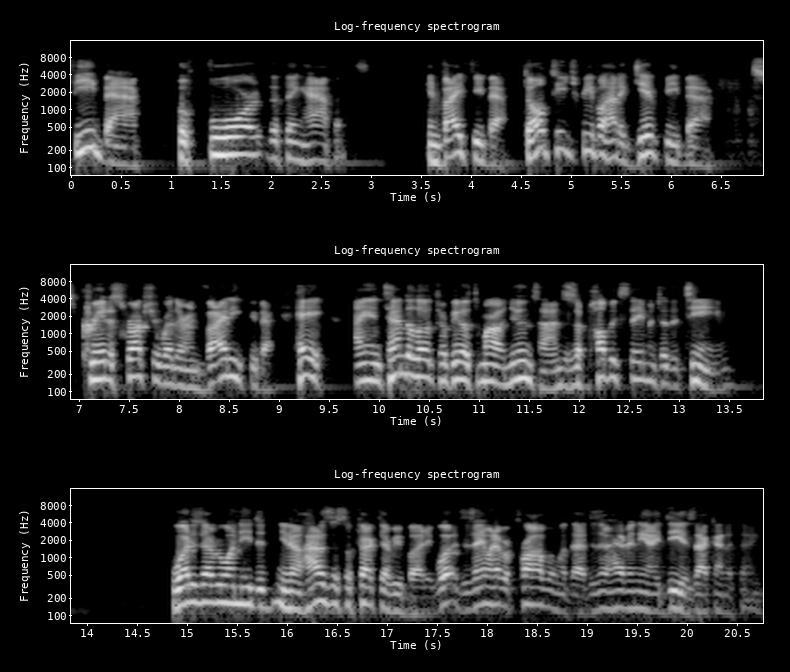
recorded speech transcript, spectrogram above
feedback before the thing happens. Invite feedback. Don't teach people how to give feedback create a structure where they're inviting feedback. Hey, I intend to load torpedoes tomorrow at noontime. This is a public statement to the team. What does everyone need to, you know, how does this affect everybody? What does anyone have a problem with that? Does anyone have any ideas? That kind of thing.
